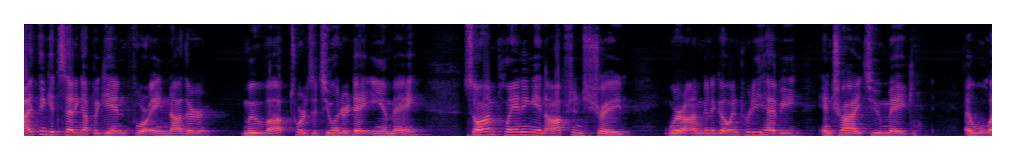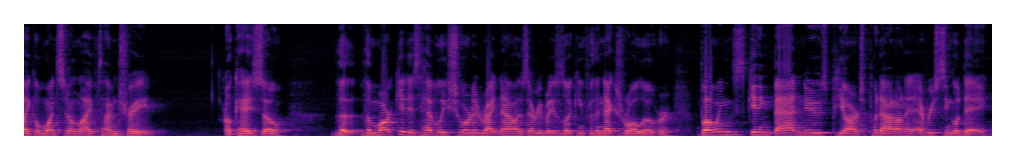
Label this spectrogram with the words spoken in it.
I think it's setting up again for another move up towards the 200 day EMA. So I'm planning an options trade where I'm going to go in pretty heavy and try to make a, like a once in a lifetime trade. Okay, so the the market is heavily shorted right now as everybody's looking for the next rollover. Boeing's getting bad news PRs put out on it every single day.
